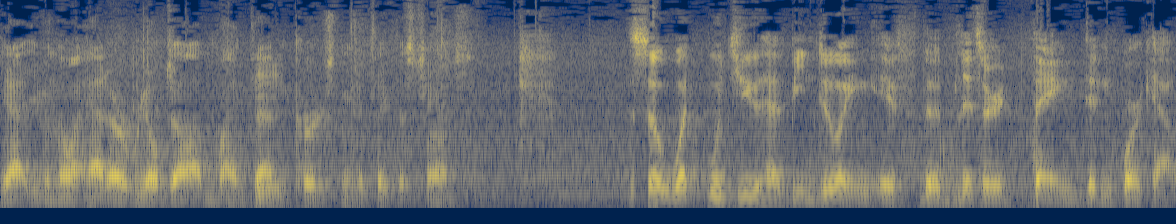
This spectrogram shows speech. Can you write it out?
yeah, even though I had a real job, my dad Hmm. encouraged me to take this chance. so what would you have been doing if the Blizzard thing didn't work out?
